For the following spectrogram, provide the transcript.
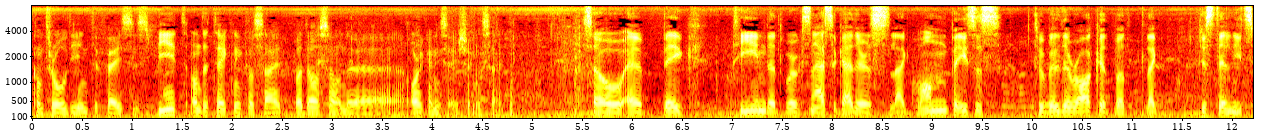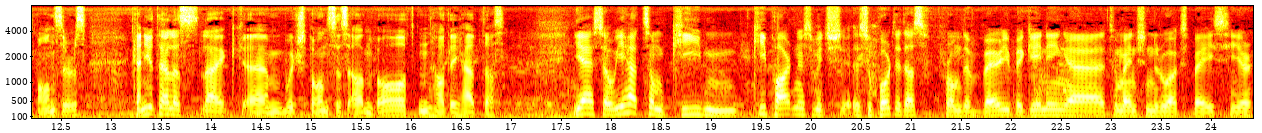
control the interfaces, be it on the technical side, but also on the organizational side. So a big team that works nice together is like one basis to build a rocket, but like you still need sponsors. Can you tell us like um, which sponsors are involved and how they helped us? Yeah, so we had some key key partners which supported us from the very beginning. Uh, to mention RUAG Space here,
